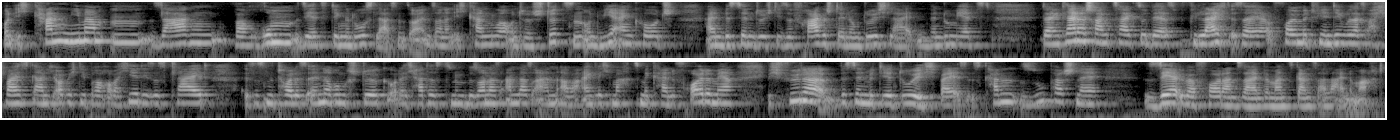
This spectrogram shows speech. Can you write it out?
Und ich kann niemandem sagen, warum sie jetzt Dinge loslassen sollen, sondern ich kann nur unterstützen und wie ein Coach ein bisschen durch diese Fragestellung durchleiten. Wenn du mir jetzt deinen Kleiderschrank zeigt, so der ist, vielleicht ist er ja voll mit vielen Dingen, wo du sagst, oh, ich weiß gar nicht, ob ich die brauche, aber hier dieses Kleid, es ist ein tolles Erinnerungsstück oder ich hatte es zu einem besonders Anlass an, aber eigentlich macht es mir keine Freude mehr. Ich fühle da ein bisschen mit dir durch, weil es, es kann super schnell sehr überfordernd sein, wenn man es ganz alleine macht.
